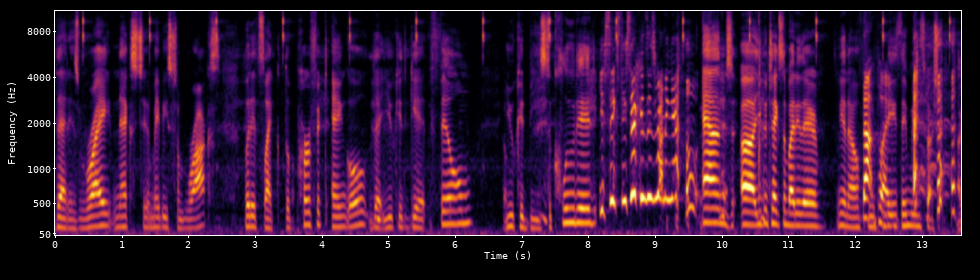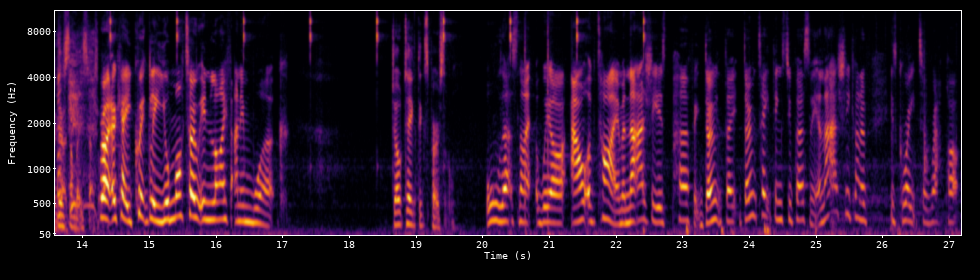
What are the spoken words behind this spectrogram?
that is right next to maybe some rocks, but it's like the perfect angle that you could get film, you could be secluded, Your 60 seconds is running out. and uh, you can take somebody there. You know, That place. They, mean special. There's somebody special. Right, okay, quickly. Your motto in life and in work. Don't take things personal. Oh, that's nice. We are out of time, and that actually is perfect. Don't th- don't take things too personally, and that actually kind of is great to wrap up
